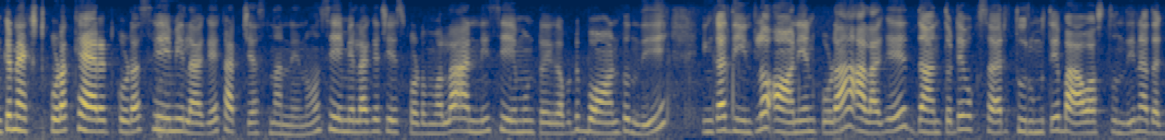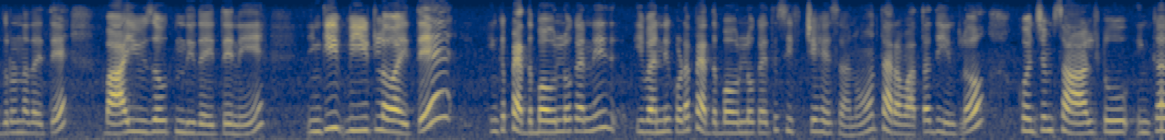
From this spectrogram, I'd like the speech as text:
ఇంకా నెక్స్ట్ కూడా క్యారెట్ కూడా సేమ్ ఇలాగే కట్ చేస్తున్నాను నేను. సేమ్ ఇలాగే చేసుకోవడం వల్ల అన్నీ సేమ్ ఉంటాయి కాబట్టి బాగుంటుంది. ఇంకా దీంట్లో ఆనియన్ కూడా అలాగే దాంతో ఒకసారి తురుముతే బాగా వస్తుంది. నా దగ్గర ఉన్నదైతే బాగా యూజ్ అవుతుంది ఇదైతేనే. ఇంక వీటిలో అయితే ఇంకా పెద్ద బౌల్లో కానీ ఇవన్నీ కూడా పెద్ద బౌల్లోకి అయితే షిఫ్ట్ చేసేసాను. తర్వాత దీంట్లో కొంచెం సాల్టు ఇంకా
